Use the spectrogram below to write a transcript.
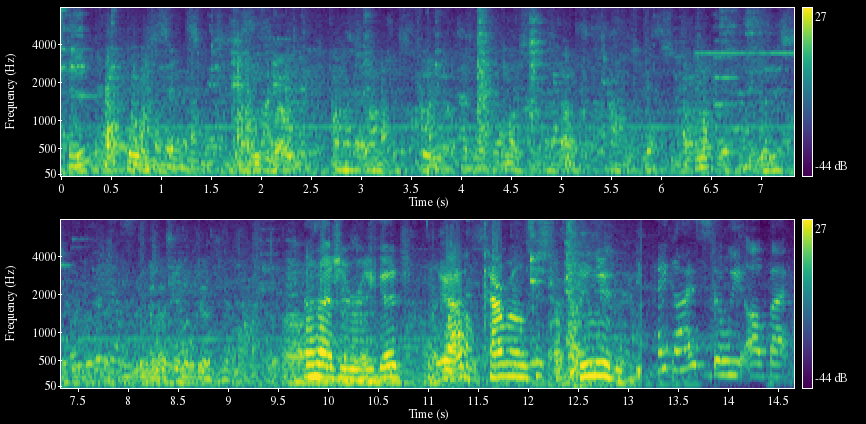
see. That's actually really good. Yeah. Wow, caramel Who knew? Guys, so we are back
